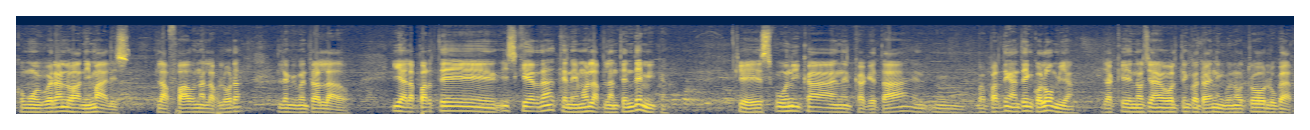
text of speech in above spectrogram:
como fueran los animales, la fauna, la flora, lo que encuentra al lado. Y a la parte izquierda tenemos la planta endémica, que es única en el Caquetá, prácticamente en Colombia, ya que no se ha vuelto a encontrar en ningún otro lugar.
